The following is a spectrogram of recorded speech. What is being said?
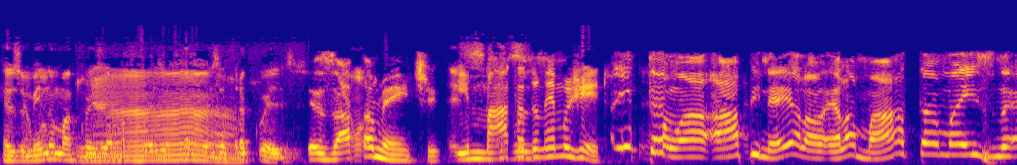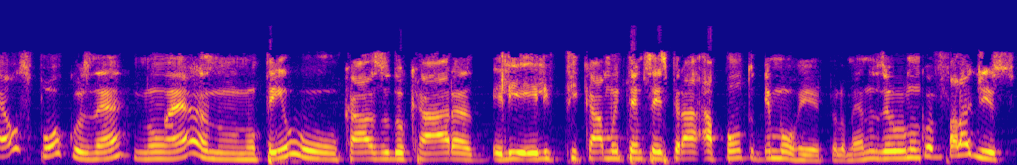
Resumindo, uma coisa é uma coisa, outra coisa é outra coisa. Exatamente. E mata do mesmo jeito. Então, a, a apneia, ela, ela mata, mas né, é aos poucos, né? Não é, não, não tem o caso do cara, ele, ele ficar muito tempo sem respirar a ponto de morrer. Pelo menos eu nunca ouvi falar disso.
